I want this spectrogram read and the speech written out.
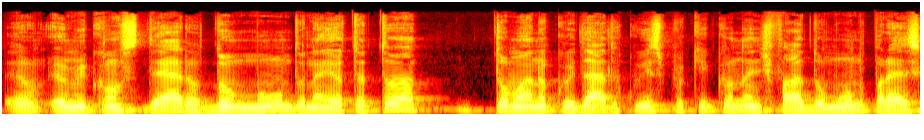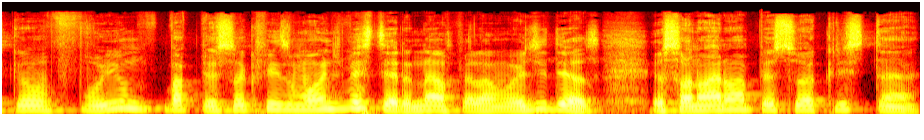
eu, eu me considero do mundo, né? Eu até estou tomando cuidado com isso, porque quando a gente fala do mundo, parece que eu fui uma pessoa que fez um monte de besteira. Não, pelo amor de Deus. Eu só não era uma pessoa cristã.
